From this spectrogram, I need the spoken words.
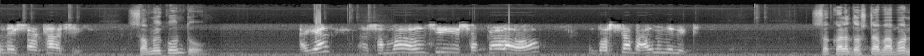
ଉଣେଇଶହ ଅଠାଅଶୀ ସମୟ କୁହନ୍ତୁ ଆଜ୍ଞା ସମୟ ହେଉଛି ସକାଳ ଦଶଟା ବାଉନ ମିନିଟ୍ ସକାଳ ଦଶଟା ବାବନ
